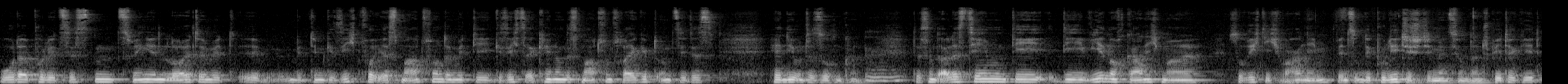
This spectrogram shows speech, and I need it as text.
Oder Polizisten zwingen Leute mit, äh, mit dem Gesicht vor ihr Smartphone, damit die Gesichtserkennung das Smartphone freigibt und sie das Handy untersuchen können. Mhm. Das sind alles Themen, die, die wir noch gar nicht mal so richtig wahrnehmen, wenn es um die politische Dimension dann später geht,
